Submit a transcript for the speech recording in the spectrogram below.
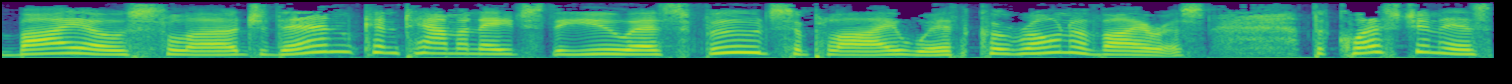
biosludge then contaminates the U.S. food supply with coronavirus. The question is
